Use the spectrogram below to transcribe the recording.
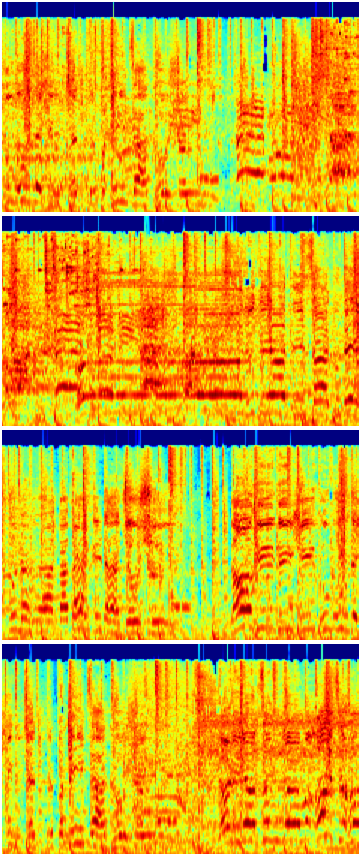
घुमूदशी छत्रपतींचा घोष हृदयात साधू दे पुन्हा आता रांगीडा जोश। दागी दिशी घुमूदशी छत्रपतींचा घोष लढण्या संग्राम आज हो।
